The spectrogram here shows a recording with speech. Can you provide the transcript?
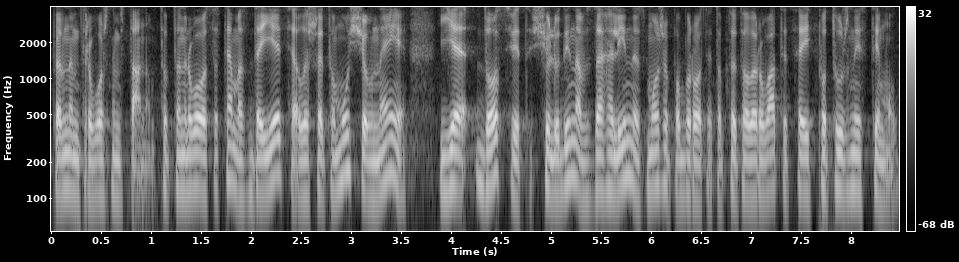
певним тривожним станом. Тобто нервова система здається лише тому, що в неї є досвід, що людина взагалі не зможе побороти, тобто толерувати цей потужний стимул.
